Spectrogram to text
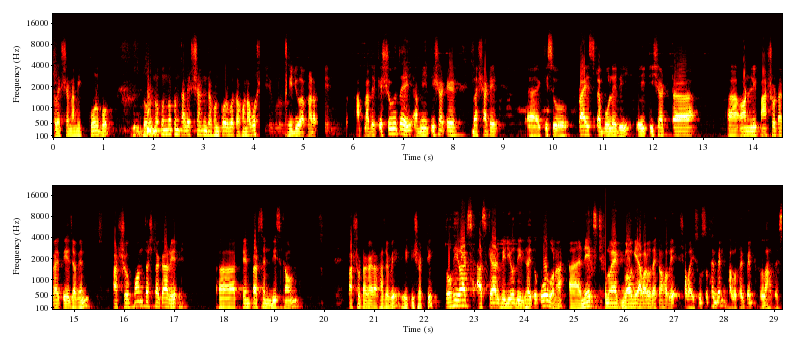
কালেকশন আমি করব। তো নতুন নতুন কালেকশন যখন করব, তখন অবশ্যই সেগুলোর ভিডিও আপনারা পাবেন। আপনাদেরকে শুরুতেই আমি টি শার্টের বা শার্টের কিছু প্রাইসটা বলে দিই। এই টি শার্টটা অনলি পাঁচশো টাকায় পেয়ে যাবেন। পাঁচশো পঞ্চাশ টাকা রেট টেন পার্সেন্ট ডিসকাউন্ট পাঁচশো টাকায় রাখা যাবে এই টি। শার্টটি তো ভিউয়ার্স আজকে আর ভিডিও দীর্ঘায়িত করব না। নেক্সট কোনো এক ব্লগে আবারও দেখা হবে। সবাই সুস্থ থাকবেন, ভালো থাকবেন। আল্লাহ হাফেজ।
